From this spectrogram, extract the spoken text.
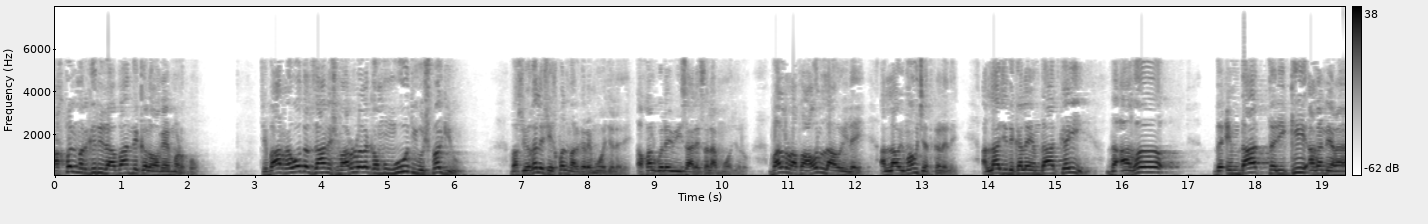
خپل مرګري را باندې کلو هغه مړ کو چې بار راو د ځان شمارلو لکه مونږ دی او شپګیو بس یو غل شي خپل مرګره موجله دي او خلکو له عیسی علی السلام موجلو بل رفع الله الیه الله یې موجت کړی دی الله چې د کله امداد کوي د هغه د امداد طریقې هغه نه را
